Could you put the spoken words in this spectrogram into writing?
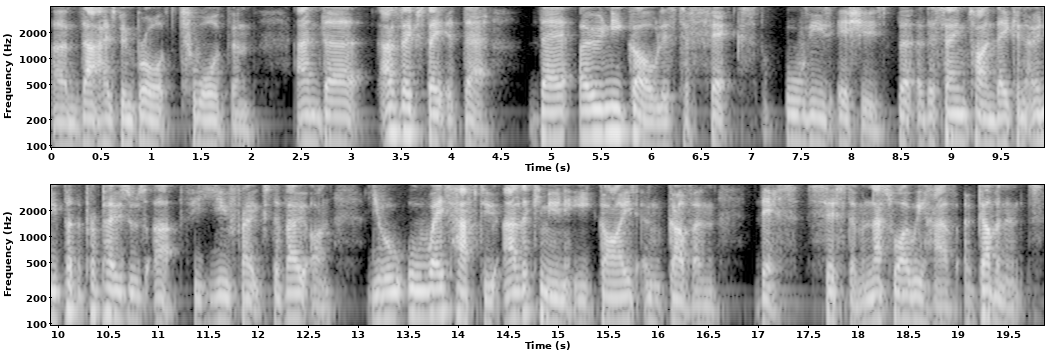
um, that has been brought toward them. And uh, as they've stated there, their only goal is to fix all these issues, but at the same time, they can only put the proposals up for you folks to vote on. You will always have to, as a community, guide and govern this system, and that's why we have a governance.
